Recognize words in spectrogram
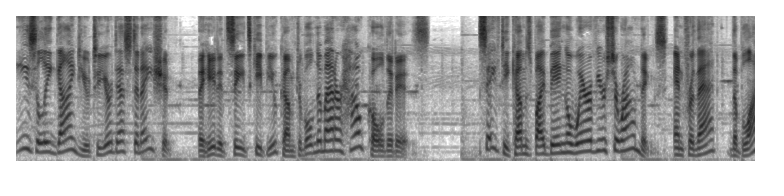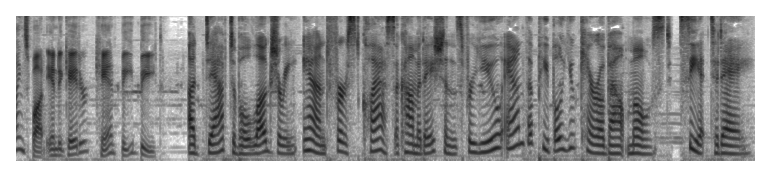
easily guide you to your destination. The heated seats keep you comfortable no matter how cold it is. Safety comes by being aware of your surroundings, and for that, the blind spot indicator can't be beat. Adaptable luxury and first class accommodations for you and the people you care about most. See it today.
